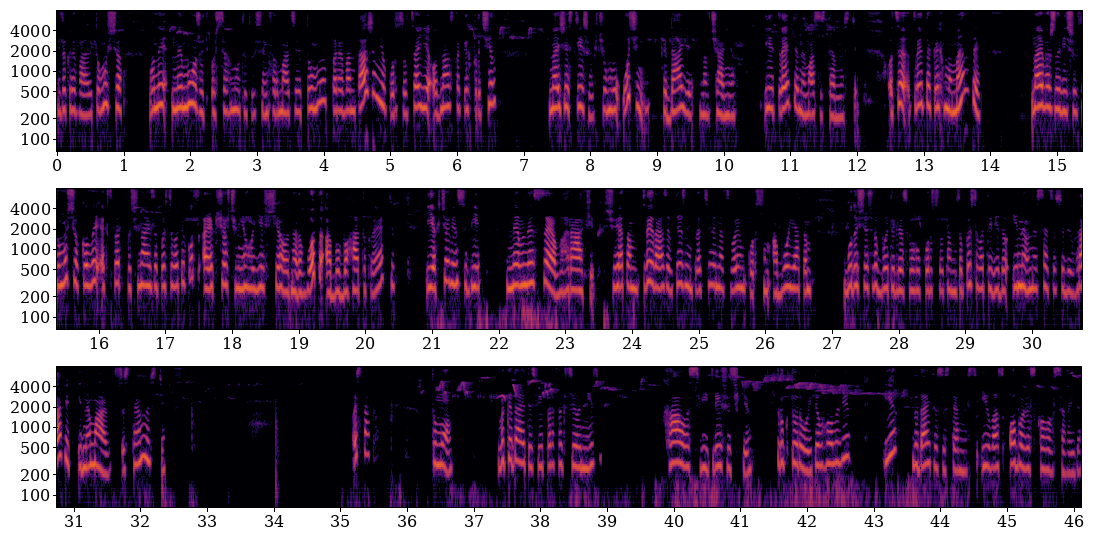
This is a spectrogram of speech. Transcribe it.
закривають, тому що вони не можуть осягнути ту всю інформацію. Тому перевантаження курсу це є одна з таких причин найчастіших, чому учень кидає навчання. І третє нема системності. Оце три таких моменти найважливіших, тому що коли експерт починає записувати курс, а якщо ще в нього є ще одна робота або багато проєктів, і якщо він собі не внесе в графік, що я там три рази в тиждень працюю над своїм курсом, або я там буду щось робити для свого курсу, там записувати відео і не внесе це собі в графік, і немає системності. Ось так. Тому викидайте свій перфекціонізм, хаос свій трішечки структуруйте в голові і додайте системності, і у вас обов'язково все вийде.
